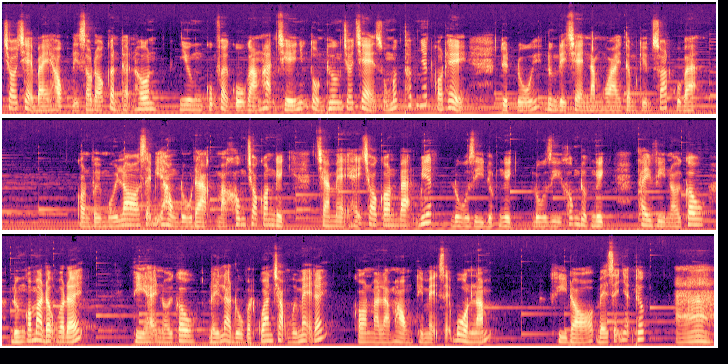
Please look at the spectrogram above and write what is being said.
cho trẻ bài học để sau đó cẩn thận hơn, nhưng cũng phải cố gắng hạn chế những tổn thương cho trẻ xuống mức thấp nhất có thể. Tuyệt đối đừng để trẻ nằm ngoài tầm kiểm soát của bạn. Còn với mối lo sẽ bị hỏng đồ đạc mà không cho con nghịch, cha mẹ hãy cho con bạn biết đồ gì được nghịch, đồ gì không được nghịch, thay vì nói câu đừng có mà động vào đấy. Thì hãy nói câu đấy là đồ vật quan trọng với mẹ đấy, con mà làm hỏng thì mẹ sẽ buồn lắm. Khi đó bé sẽ nhận thức, à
